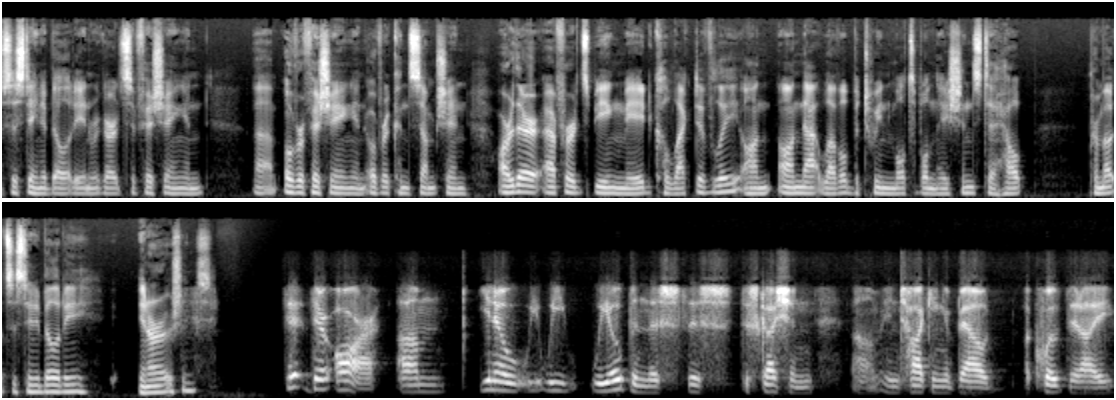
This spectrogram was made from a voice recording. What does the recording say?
sustainability in regards to fishing and uh, overfishing and overconsumption. Are there efforts being made collectively on on that level between multiple nations to help promote sustainability in our oceans? There, there are. Um, you know, we, we we open this this discussion um, in talking about a quote that I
